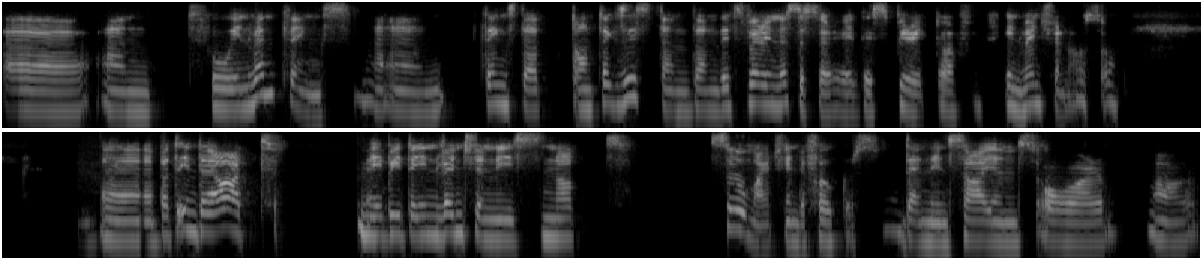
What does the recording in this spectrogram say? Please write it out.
uh, and who invent things and things that don't exist, and and it's very necessary the spirit of invention also. Uh, but in the art, maybe the invention is not so much in the focus than in science or or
